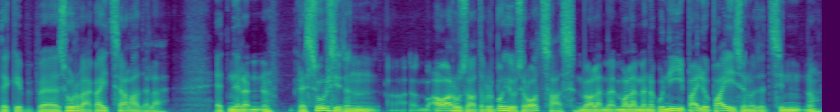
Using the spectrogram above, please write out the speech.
tekib äh, surve kaitsealadele. et neil on, noh, ressursid on arusaadaval põhjusel otsas, me oleme, me oleme nagu nii palju paisunud, et siin noh,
